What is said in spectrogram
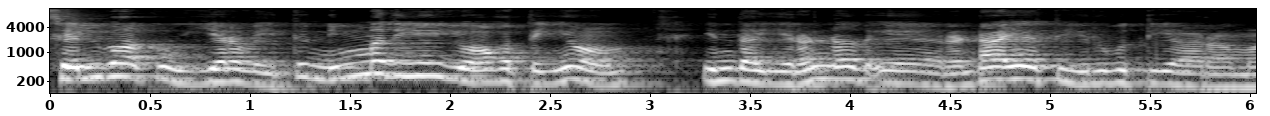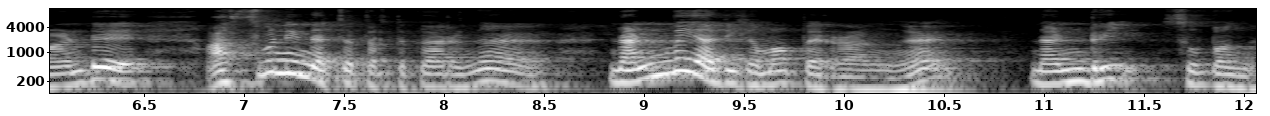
செல்வாக்கு உயர வைத்து நிம்மதியும் யோகத்தையும் இந்த இரண்டாவது ரெண்டாயிரத்தி இருபத்தி ஆறாம் ஆண்டு அஸ்வினி நட்சத்திரத்துக்காரங்க நன்மை அதிகமாக பெறுறாங்க நன்றி சுபங்க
